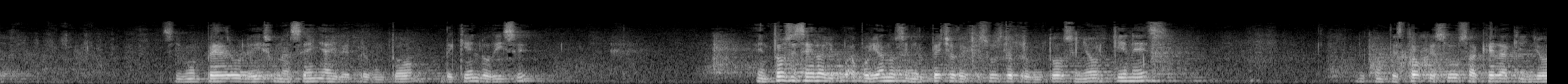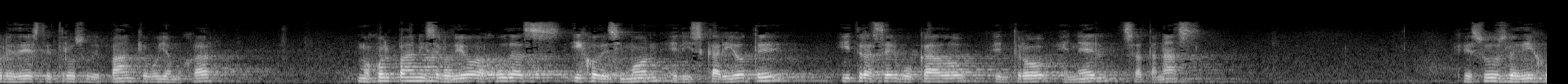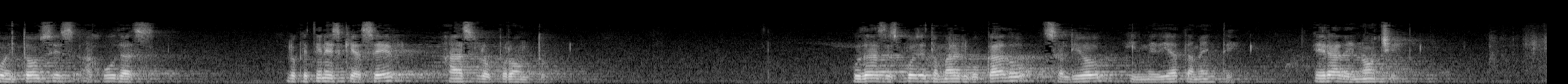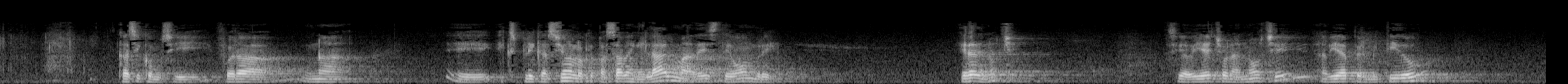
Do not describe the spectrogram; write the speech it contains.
Simón Pedro le hizo una seña y le preguntó, ¿de quién lo dice? Entonces él, apoyándose en el pecho de Jesús, le preguntó, Señor, ¿quién es? Le contestó Jesús, aquel a quien yo le dé este trozo de pan que voy a mojar. Mojó el pan y se lo dio a Judas, hijo de Simón, el Iscariote, y tras ser bocado entró en él Satanás. Jesús le dijo entonces a Judas, lo que tienes que hacer, hazlo pronto. Judas, después de tomar el bocado, salió inmediatamente. Era de noche, casi como si fuera una eh, explicación a lo que pasaba en el alma de este hombre. Era de noche. Si había hecho la noche, había permitido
